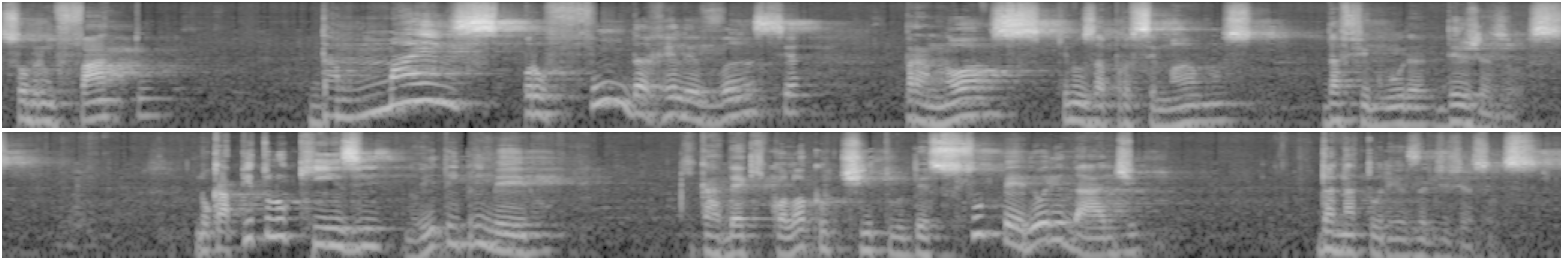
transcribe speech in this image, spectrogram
sobre um fato da mais profunda relevância para nós que nos aproximamos da figura de Jesus. No capítulo 15, no item 1, que Kardec coloca o título de superioridade da natureza de Jesus.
